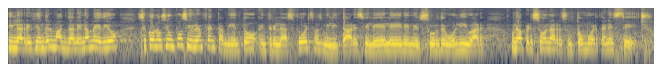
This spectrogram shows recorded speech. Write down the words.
y la región del Magdalena Medio, se conoció un posible enfrentamiento entre las fuerzas militares y el ELN en el sur de Bolívar. Una persona resultó muerta en este hecho.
